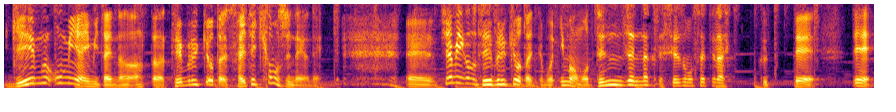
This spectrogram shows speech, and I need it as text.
ゲームお見合いみたいなのあったらテーブル筐体最適かもしれないよね。えーちなみにこのテーブル筐体ってもう今も全然なくて製造もされてなくって、で、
